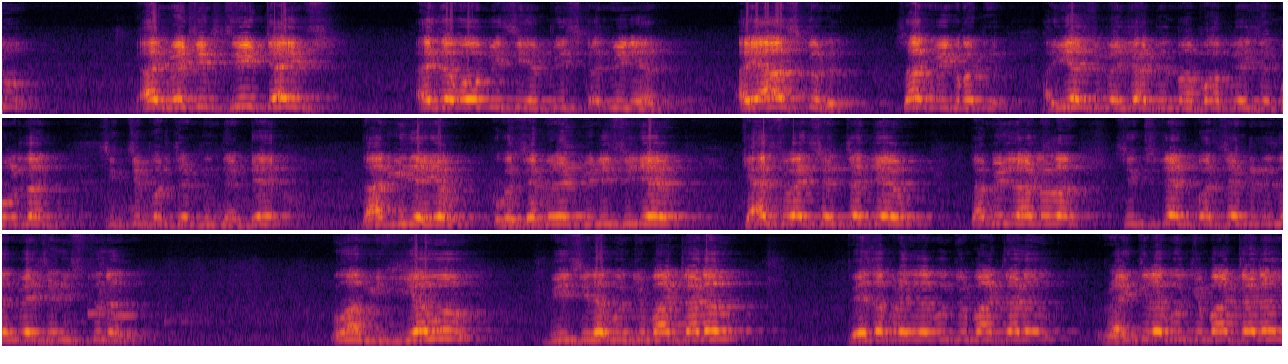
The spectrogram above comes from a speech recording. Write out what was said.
నువ్వు? I met it three times as OBC MPs convener I asked. Sir మీకు బట్టి హయ్యెస్ట్ మెజార్టీ మా population more than sixty percent ఉందంటే దానికి చేయవు ఒక సెపరేట్ మినిస్ట్రీ చేయవు క్యాస్ట్ వైజ్ సెన్సర్ చేయవు. తమిళనాడులో సిక్స్టీ టెన్ పర్సెంట్ రిజర్వేషన్ ఇస్తున్నారు. నువ్వు ఇయ్యవు బీసీల గురించి మాట్లాడవు పేద ప్రజల గురించి మాట్లాడవు రైతుల గురించి మాట్లాడవు.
